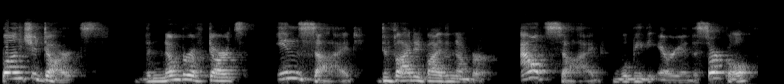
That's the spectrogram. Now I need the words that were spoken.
bunch of darts, the number of darts inside divided by the number outside will be the area of the circle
